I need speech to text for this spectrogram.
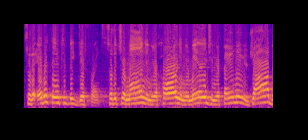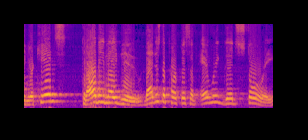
So that everything could be different. So that your mind and your heart and your marriage and your family and your job and your kids could all be made new. That is the purpose of every good story.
